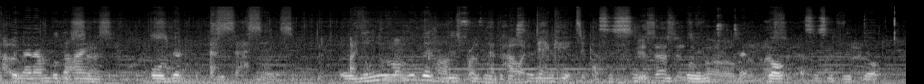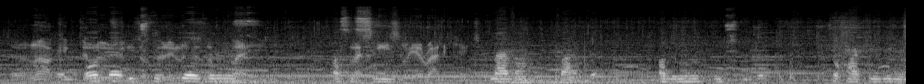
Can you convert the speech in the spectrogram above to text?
Muhtemelen bu da aynı olacak. E, the yılda Roman da biliyorsunuz. Assassin's The Creed oyunu çıkacak. Yok. Assassin's Creed yok. Orada üçlük gördüğünüz Assassin's nereden vardı. Adını unuttum şimdi. Çok hakim değilim.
